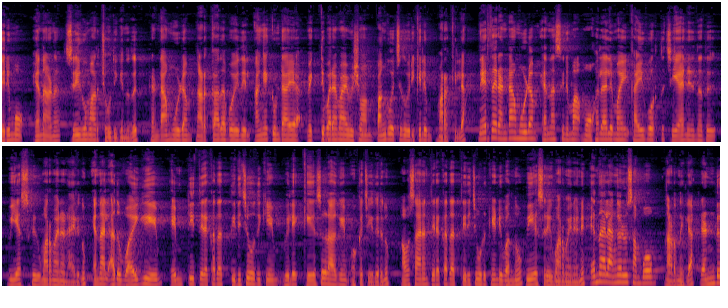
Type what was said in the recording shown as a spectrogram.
തരുമോ എന്നാണ് ശ്രീകുമാർ ചോദിക്കുന്നത്. രണ്ടാം ഊഴം നടക്കാതെ പോയതിൽ അങ്ങയ്ക്കുണ്ടായ വ്യക്തിപരമായ വിഷമം പങ്കുവച്ചത് ഒരിക്കലും മറക്കില്ല. നേരത്തെ രണ്ടാം ഊഴം എന്ന സിനിമ മോഹൻലാലുമായി കൈകോർത്ത് ചെയ്യാനിരുന്നത് വി എസ് ശ്രീകുമാർ മേനോനായിരുന്നു. എന്നാൽ അത് വൈകുകയും എം ടി തിരക്കഥ തിരിച്ചു ചോദിക്കുകയും വലിയ കേസുകളാകുകയും ഒക്കെ ചെയ്തിരുന്നു. അവസാനം തിരക്കഥ തിരിച്ചു കൊടുക്കേണ്ടി വന്നു വി എസ് ശ്രീകുമാർ മേനോന്. എന്നാൽ അങ്ങനെ ഒരു സംഭവം നടന്നില്ല. രണ്ട്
